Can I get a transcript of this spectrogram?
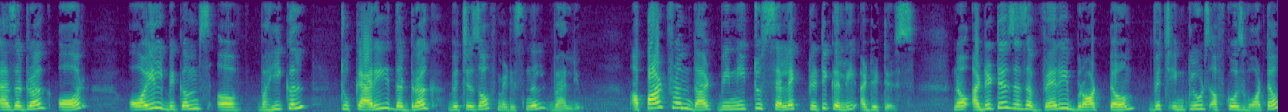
as a drug or oil becomes a vehicle to carry the drug which is of medicinal value. Apart from that, we need to select critically additives. Now, additives is a very broad term which includes, of course, water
